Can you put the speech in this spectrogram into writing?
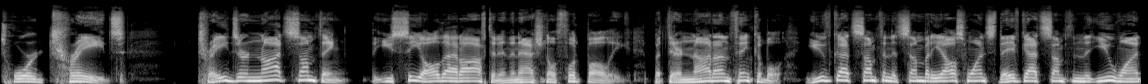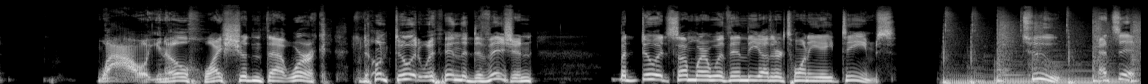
toward trades. Trades are not something that you see all that often in the National Football League, but they're not unthinkable. You've got something that somebody else wants, they've got something that you want. Wow, you know, why shouldn't that work? Don't do it within the division, but do it somewhere within the other 28 teams. Two, that's it.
